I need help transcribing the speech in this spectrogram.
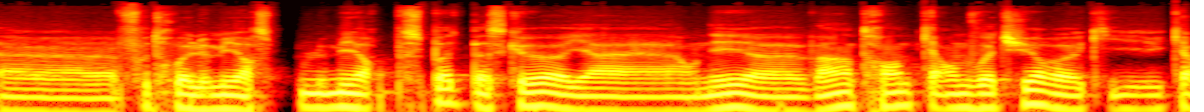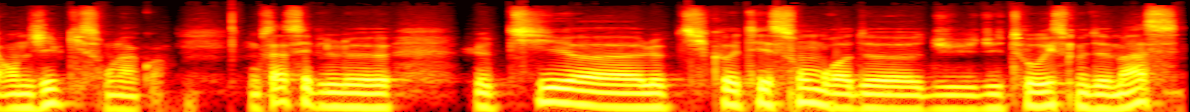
euh faut trouver le meilleur le meilleur spot parce que il y a on est 20, 30, 40 voitures euh, qui 40 jeeps qui sont là quoi. Ça c'est le le petit euh, le petit côté sombre de du, du tourisme de masse.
